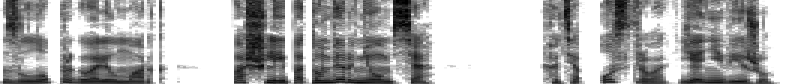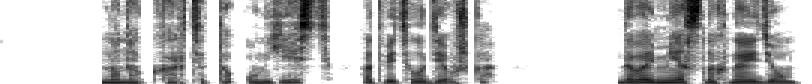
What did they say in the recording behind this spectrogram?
Зло проговорил Марк. Пошли, потом вернемся. Хотя острова я не вижу. Но на карте-то он есть, ответила девушка. Давай местных найдем.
